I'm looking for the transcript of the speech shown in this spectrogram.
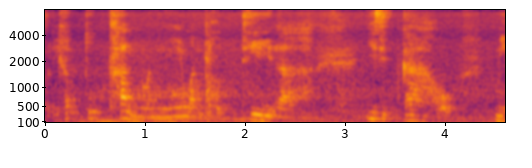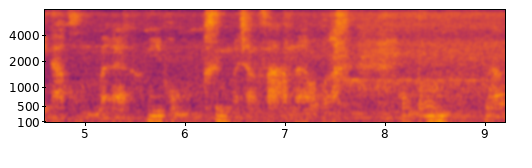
สวัสดีครับทุกท่านวันนี้วันพุธที่เอ่อ29 มีนาคมนะฮะนี่ผมขึ้นมาชั้นสามนะครับว่า ผมต้องล้าง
